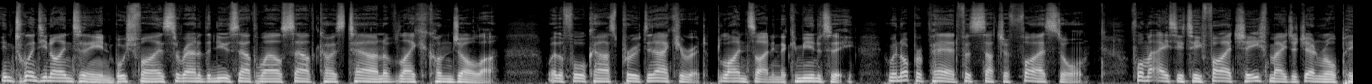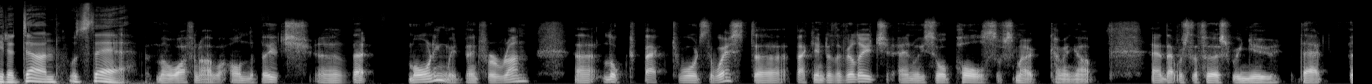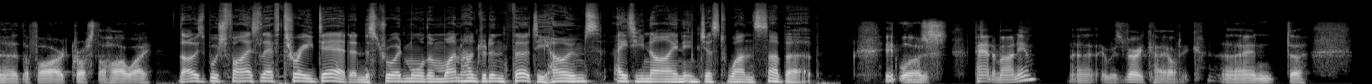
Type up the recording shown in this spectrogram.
In 2019, bushfires surrounded the New South Wales south coast town of Lake Conjola, where the forecast proved inaccurate, blindsiding the community, who were not prepared for such a firestorm. Former ACT Fire Chief Major General Peter Dunn was there. My wife and I were on the beach uh, that morning. We'd been for a run, uh, looked back towards the west, uh, back into the village, and we saw pools of smoke coming up. And that was the first we knew that uh, the fire had crossed the highway. Those bushfires left three dead and destroyed more than 130 homes, 89 in just one suburb. It was pandemonium. Uh, it was very chaotic. and uh,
